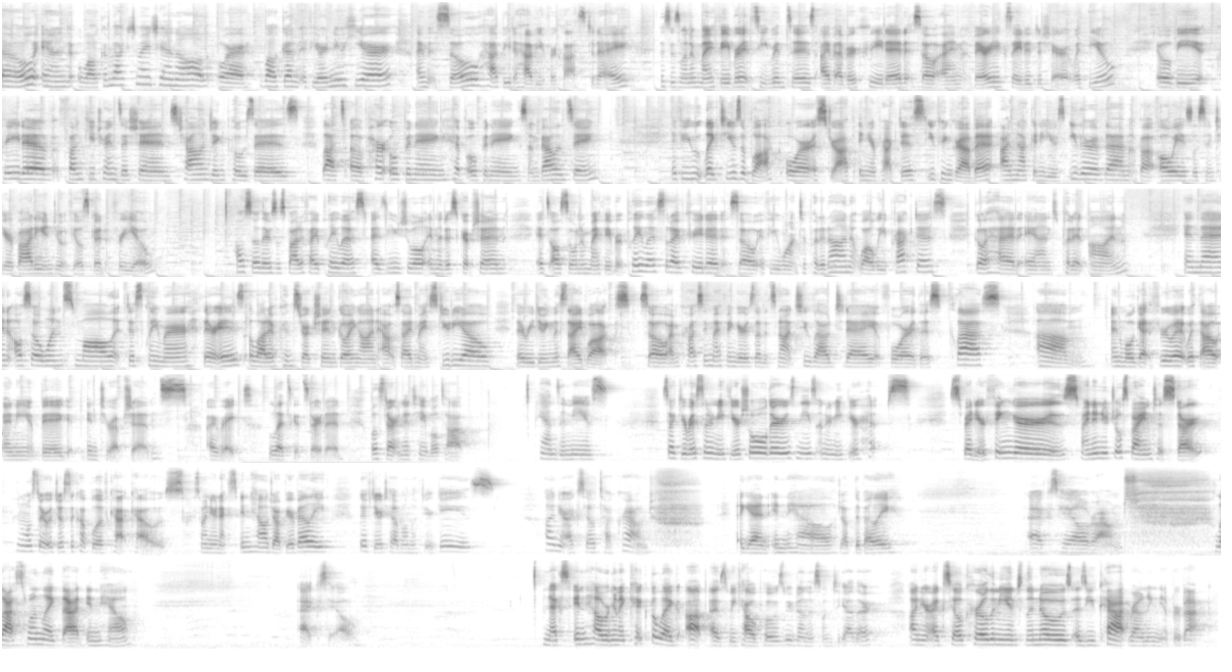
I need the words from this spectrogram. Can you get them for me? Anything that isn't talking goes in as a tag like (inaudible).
Hello and welcome back to my channel or welcome if you're new here. I'm so happy to have you for class today. This is one of my favorite sequences I've ever created, so I'm very excited to share it with you. It will be creative, funky transitions, challenging poses, lots of heart opening, hip opening, some balancing. If you like to use a block or a strap in your practice, you can grab it. I'm not gonna use either of them, but always listen to your body and do what feels good for you. Also, there's a Spotify playlist as usual in the description. It's also one of my favorite playlists that I've created, so if you want to put it on while we practice, go ahead and put it on. And then also one small disclaimer, there is a lot of construction going on outside my studio. They're redoing the sidewalks. So I'm crossing my fingers that it's not too loud today for this class. Um, and we'll get through it without any big interruptions. All right, let's get started. We'll start in a tabletop. Hands and knees. Stack your wrists underneath your shoulders, knees underneath your hips. Spread your fingers, find a neutral spine to start. And we'll start with just a couple of cat cows. So on your next inhale, drop your belly, lift your tailbone, lift your gaze. On your exhale, tuck round. (sighs) Again, inhale, drop the belly. Exhale, round. (sighs) Last one like that, inhale. Exhale. Next inhale, we're gonna kick the leg up as we cow pose. We've done this one together. On your exhale, curl the knee into the nose as you cat, rounding the upper back.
